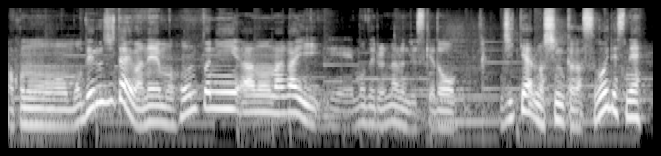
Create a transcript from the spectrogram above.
このモデル自体はねもう本当にあの長いモデルになるんですけど GTR の進化がすごいですね。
